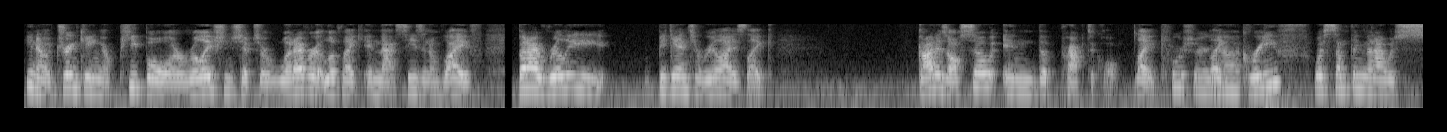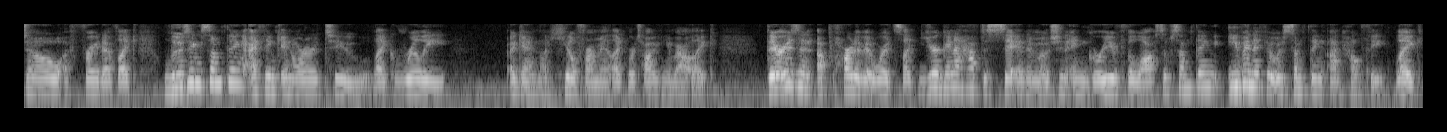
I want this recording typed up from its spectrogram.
you know, drinking or people or relationships or whatever it looked like in that season of life. But I really began to realize like God is also in the practical. Like For sure, like yeah. grief was something that I was so afraid of. Like losing something, I think in order to like really again, like heal from it, like we're talking about, like there isn't a part of it where it's like you're gonna have to sit in emotion and grieve the loss of something, even if it was something unhealthy. Like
